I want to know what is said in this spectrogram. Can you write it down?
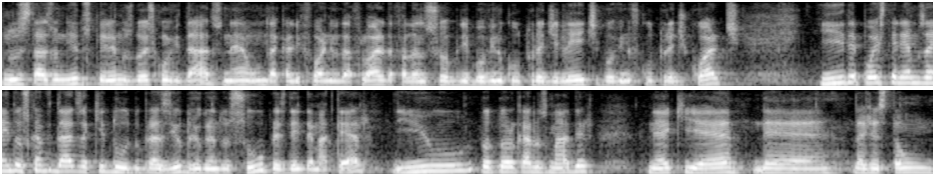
Nos Estados Unidos teremos dois convidados, né, um da Califórnia e um da Flórida, falando sobre bovinocultura de leite, bovinocultura de corte. E depois teremos ainda os convidados aqui do, do Brasil, do Rio Grande do Sul, o presidente da Emater, e o Dr. Carlos Mader, né, que é né, da gestão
